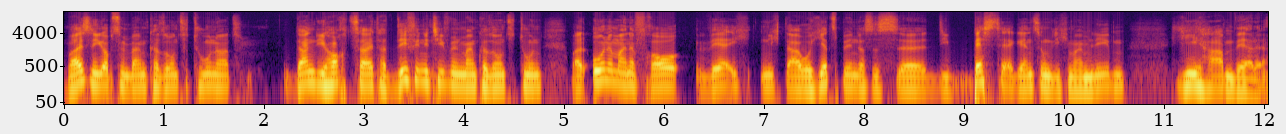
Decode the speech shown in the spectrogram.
Weiß nicht, ob es mit meinem Cousin zu tun hat. Dann die Hochzeit hat definitiv mit meinem Cousin zu tun, weil ohne meine Frau wäre ich nicht da, wo ich jetzt bin. Das ist äh, die beste Ergänzung, die ich in meinem Leben je haben werde.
